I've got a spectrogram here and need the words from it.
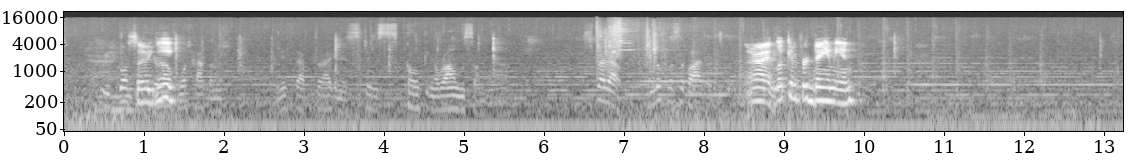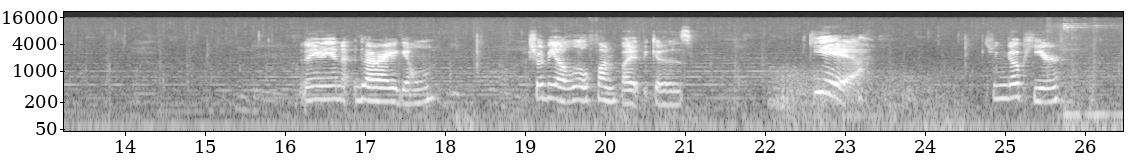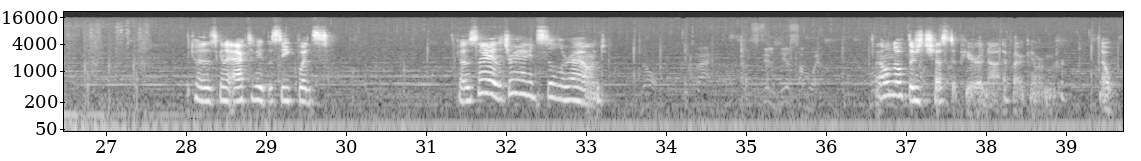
We've got So to figure ye- out what happened. And if that dragon is still skulking around somewhere. Spread out and look for survivors. Alright, looking for Damien. Damien Dragon. Should be a little fun fight because. Yeah! So we can go up here. Because it's gonna activate the sequence. Because, hey, the dragon's still around. I don't know if there's a chest up here or not, if I can remember. Nope.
